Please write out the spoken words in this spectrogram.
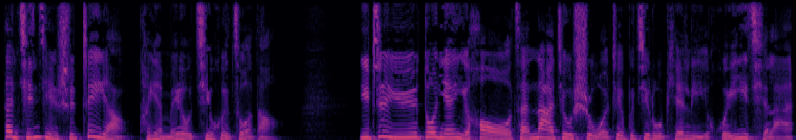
但仅仅是这样，她也没有机会做到，以至于多年以后，在《那就是我》这部纪录片里回忆起来。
